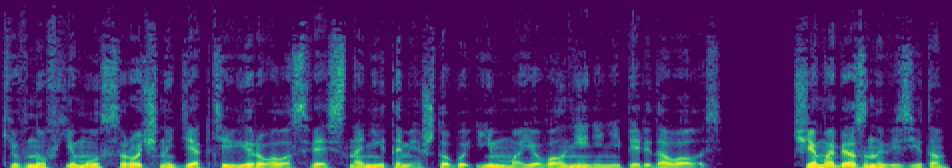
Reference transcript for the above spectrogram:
Кивнув ему, срочно деактивировала связь с нанитами, чтобы им мое волнение не передавалось. Чем обязана визитом?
